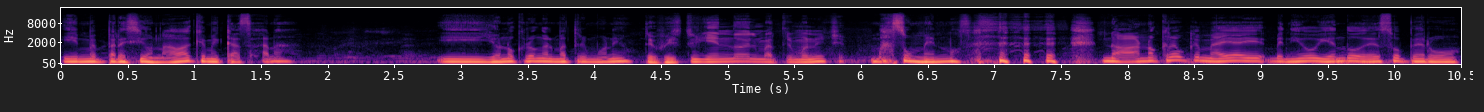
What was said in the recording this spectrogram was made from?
Y me presionaba que me casara. Y yo no creo en el matrimonio. ¿Te fuiste huyendo del matrimonio? che? Más o menos. no, no creo que me haya venido viendo de eso, pero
